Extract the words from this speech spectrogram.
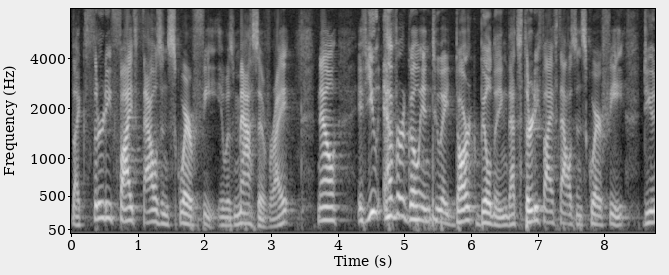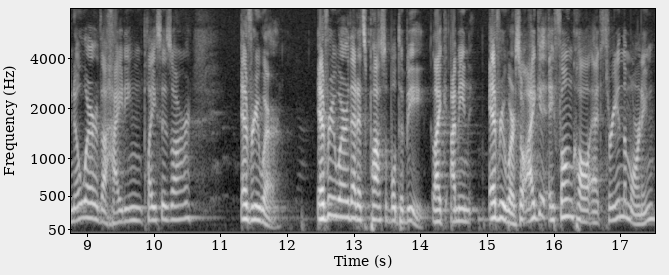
like 35,000 square feet. It was massive, right? Now, if you ever go into a dark building that's 35,000 square feet, do you know where the hiding places are? Everywhere. Everywhere that it's possible to be. Like, I mean, everywhere. So I get a phone call at three in the morning.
